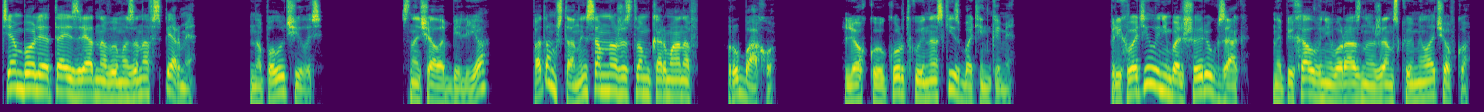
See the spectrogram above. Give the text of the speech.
тем более та изрядно вымазана в сперме, но получилось. Сначала белье, потом штаны со множеством карманов, рубаху, легкую куртку и носки с ботинками. Прихватил и небольшой рюкзак, напихал в него разную женскую мелочевку.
